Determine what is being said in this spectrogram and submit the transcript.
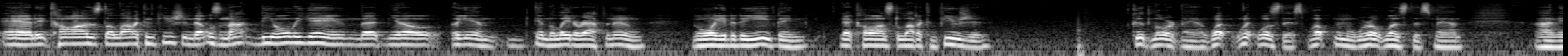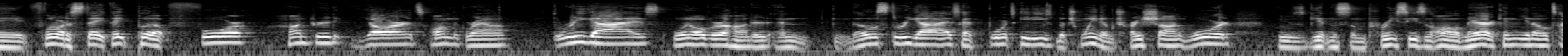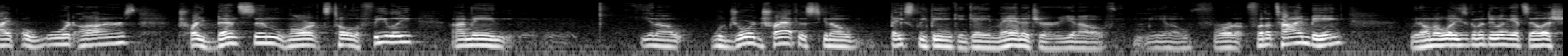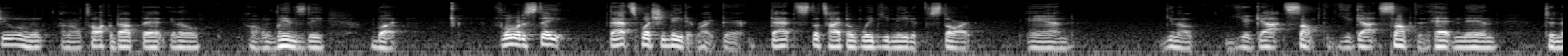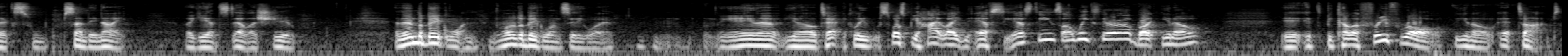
and it caused a lot of confusion. That was not the only game that, you know, again, in the later afternoon, going into the evening, that caused a lot of confusion. Good lord, man. What what was this? What in the world was this, man? I mean, Florida State, they put up 400 yards on the ground. Three guys went over 100, and those three guys had four TDs between them. Treshaun Ward, who's getting some preseason All American, you know, type award honors. Trey Benson, Lawrence Toafili. I mean, you know, with Jordan Travis, you know, basically being a game manager, you know, you know, for for the time being, We don't know what he's going to do against LSU, and, we'll, and I'll talk about that, you know, on Wednesday. But Florida State, that's what you needed right there. That's the type of win you needed to start. And, you know, you got something. You got something heading in to next Sunday night against LSU. And then the big one, one of the big ones anyway. The game you know, technically we're supposed to be highlighting FCS teams all week zero, but, you know, it, it's become a free for all, you know, at times.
